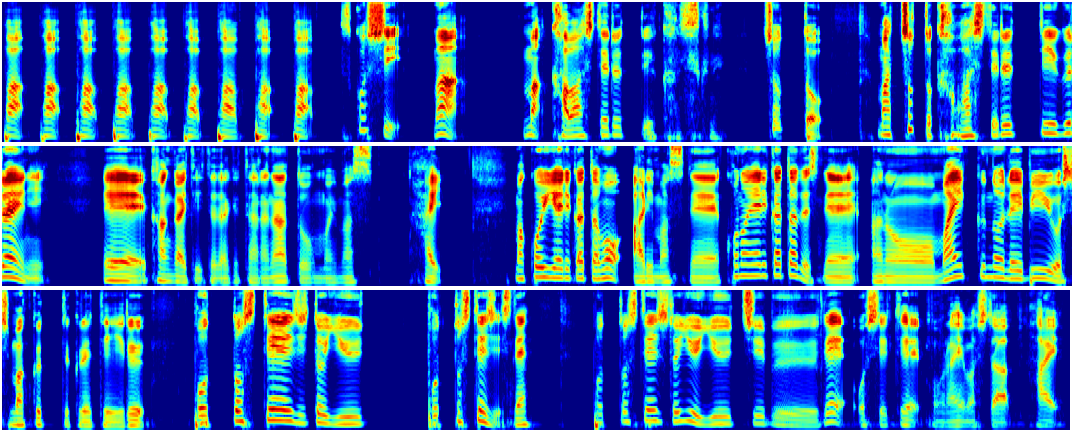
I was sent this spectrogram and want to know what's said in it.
パパパパパパパパパ少し、まあ、まあ、かわしてるっていう感じですかね。ちょっと、まあ、ちょっとかわしてるっていうぐらいに、えー、考えていただけたらなと思います。はい。まあ、こういうやり方もありますね。このやり方ですね、あのー、マイクのレビューをしまくってくれている、ポッドステージという、ポッドステージですね。ポッドステージという YouTube で教えてもらいました。はい。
